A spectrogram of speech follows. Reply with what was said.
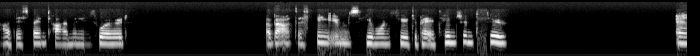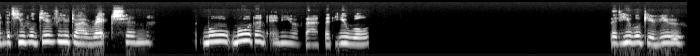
how to spend time in His Word, about the themes He wants you to pay attention to and that he will give you direction more more than any of that that he will that he will give you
